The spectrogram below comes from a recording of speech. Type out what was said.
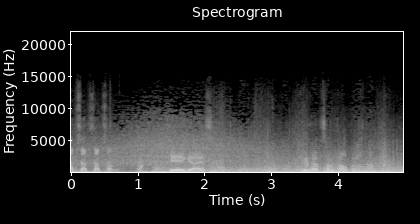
Stop, stop, stop, stop. Okay, guys. We have some helpers now.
